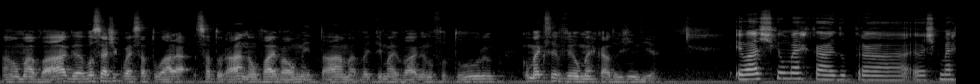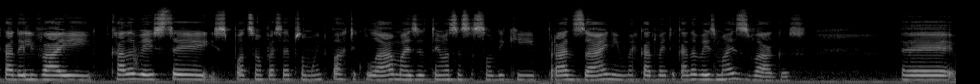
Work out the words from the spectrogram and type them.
arrumar vaga? Você acha que vai saturar, saturar? Não vai, vai aumentar, mas vai ter mais vaga no futuro? Como é que você vê o mercado hoje em dia? Eu acho que o mercado para, eu acho que o mercado ele vai cada vez ter, isso pode ser uma percepção muito particular, mas eu tenho a sensação de que para design o mercado vai ter cada vez mais vagas. É,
